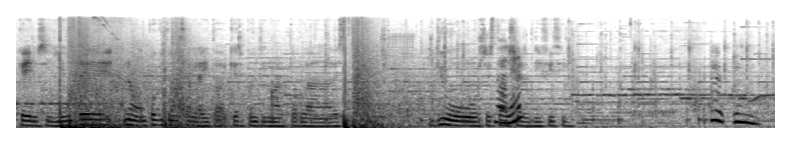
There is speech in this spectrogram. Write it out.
Ok, el siguiente... No, un poquito más al ladito. Hay que continuar por la esta. Dios, esta va a ser difícil. Mm, mm.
